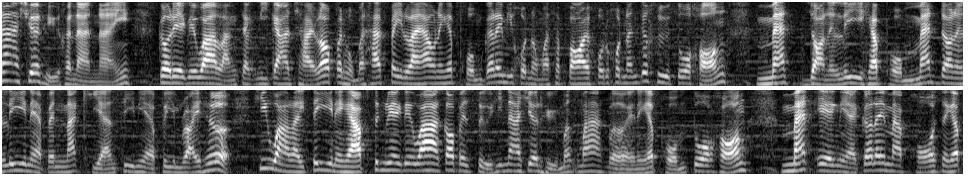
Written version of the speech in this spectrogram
น่าเชื่อถือขนาดไหน ก็เรียกได้ว่าหลังจากมีการฉายรอบปฐมทัศน์ไปแล้วนะครับผมก็ได้มีคนออกมาสปอยคนคนนั้นก็คือตัวของแมดดอนเนลลี่ครับผมแมดดอนเนลลี่เนี่ยเป็นนักเขียนซีเนียร์ฟิล์มไรเตอร์ที่วาไรตี้นะครับซึ่งเรียกได้ว่าก็เป็นสื่อที่น่าเชื่อถือมาก ๆ เลยนะครับผมตัวของแมดเองเนี่ยก็ได้มาโพสต์นะครับ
